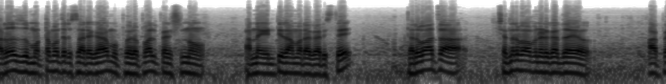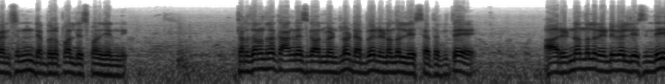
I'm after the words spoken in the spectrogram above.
ఆ రోజు మొట్టమొదటిసారిగా ముప్పై రూపాయల పెన్షన్ అన్న ఎన్టీ రామారావు గారు ఇస్తే తర్వాత చంద్రబాబు నాయుడు గారు ఆ పెన్షన్ డెబ్బై రూపాయలు తీసుకోవడం జరిగింది. తదనంతరం కాంగ్రెస్ గవర్నమెంట్లో డెబ్బై రెండు వందలు చేశారు తప్పితే ఆ రెండు వందలు రెండు వేలు చేసింది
